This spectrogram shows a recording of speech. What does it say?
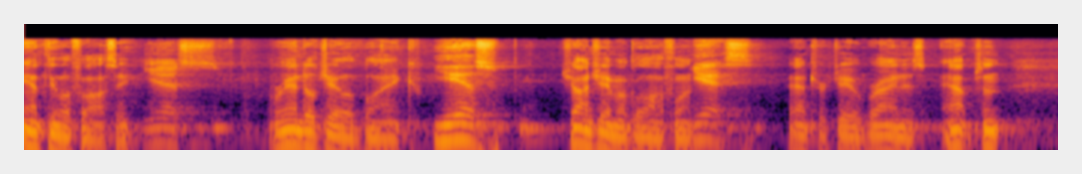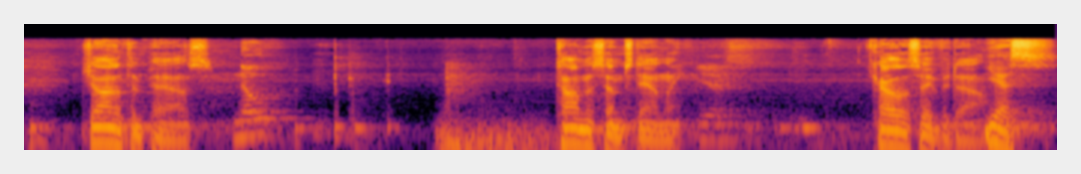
Anthony LaFauci. Yes. Randall J. LeBlanc. Yes. John J. McLaughlin. Yes. Patrick J. O'Brien is absent. Jonathan Paz. No. Thomas M. Stanley. Yes. Carlos A. Vidal. Yes.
